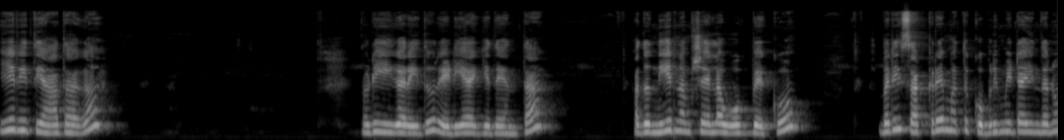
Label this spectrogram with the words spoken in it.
ಈ ರೀತಿ ಆದಾಗ ನೋಡಿ, ಈಗ ಇದು ರೆಡಿಯಾಗಿದೆ ಅಂತ. ಅದು ನೀರಿನಂಶ ಎಲ್ಲ ಹೋಗಬೇಕು. ಬರೀ ಸಕ್ಕರೆ ಮತ್ತು ಕೊಬ್ಬರಿ ಮಿಠಾಯಿಂದನೂ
